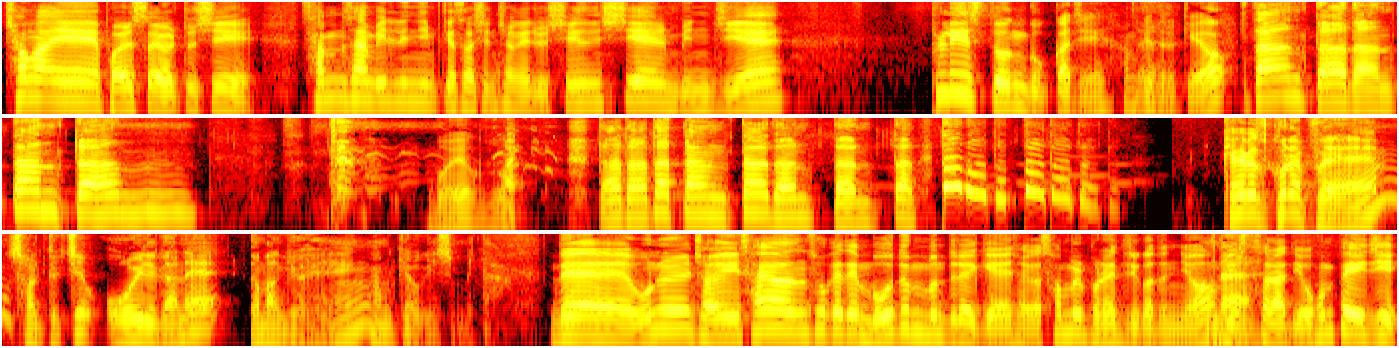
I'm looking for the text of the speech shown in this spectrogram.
청하의 벌써 12시 3312님께서 신청해 주신 CL 민지의 Please Don't Go까지 함께 들을게요. 딴따단 딴딴 뭐예요, 그거? 따다다 땅 따단 딴딴 따다다다다다 KBS 쿨 FM 설특집 5일간의 음악 여행 함께하고 계십니다. 네, 오늘 저희 사연 소개된 모든 분들에게 저희가 선물 보내드리거든요. 네. 미스터 라디오 홈페이지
